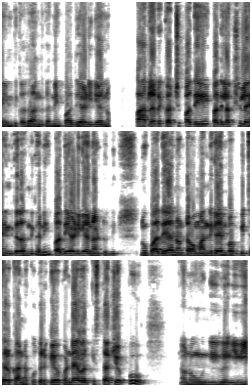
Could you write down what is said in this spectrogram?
అయింది కదా అందుకని నేను పదే అడిగాను. పార్లర్ ఖర్చు పదే పది లక్షలు అయింది కదా అందుకని పదే అడిగాను అంటుంది. నువ్వు పదే అని ఉంటావు మందిగా ఆయన పంపించారు. కన్న కూతురికి ఇవ్వకుండా ఎవరికి ఇస్తారు చెప్పు. నన్ను ఇవి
